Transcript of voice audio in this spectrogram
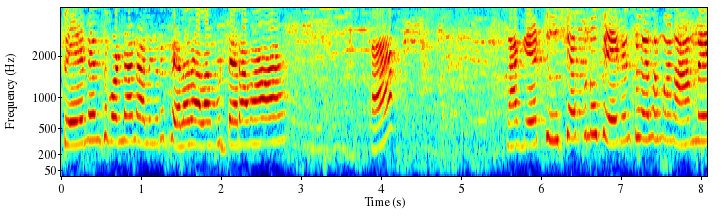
ఆ? ప్రేమించకుండా నలుగురు పిల్లలు ఎలా పుట్టారమ్మా? నాకే చూసి చెప్పు నువ్వు ప్రేమించలేదా మా నాన్నే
